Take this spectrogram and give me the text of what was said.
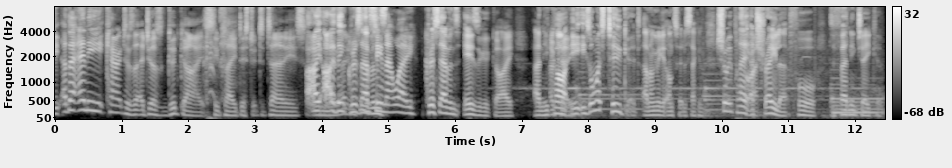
attorneys. Are there any characters that are just good guys who play district attorneys? I- You I think Chris doesn't Evans- seem that way. Chris Evans is a good guy, and he can't. Okay. He, he's almost too good, and I'm going to get onto it in a second. Shall we play All a right. trailer for defending Jacob?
